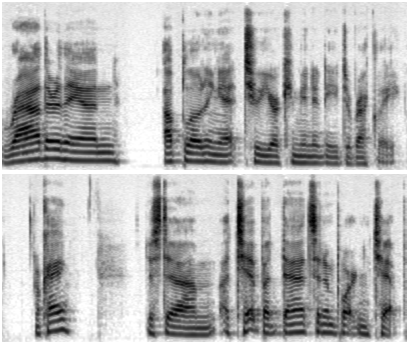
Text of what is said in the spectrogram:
rather than uploading it to your community directly. Okay? Just um, a tip, but that's an important tip.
